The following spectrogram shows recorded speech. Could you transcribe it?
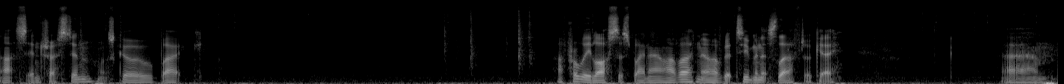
That's interesting. Let's go back. I've probably lost this by now, have I? No, I've got two minutes left. Okay. Um,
